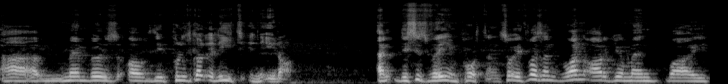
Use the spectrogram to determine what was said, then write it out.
uh, members of the political elite in Iran. And this is very important. So it wasn't one argument by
